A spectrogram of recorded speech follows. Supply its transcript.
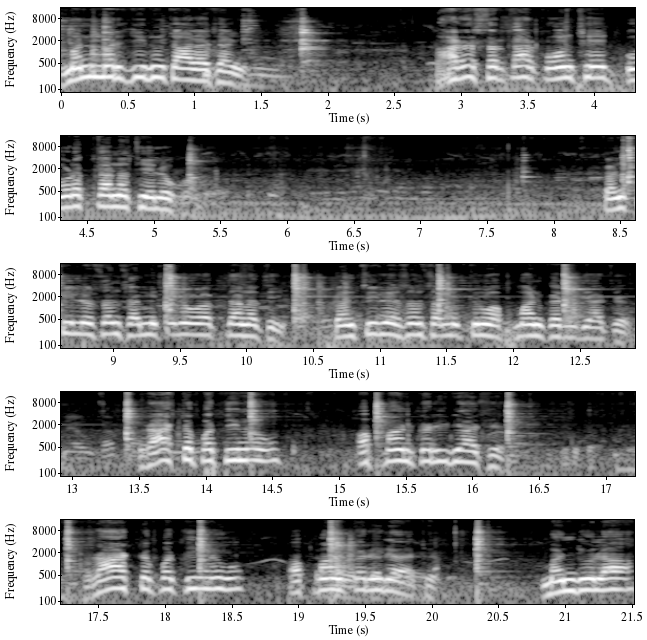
મનમરજીનું ચાલે છે અહીં. ભારત સરકાર કોણ છે ઓળખતા નથી એ લોકો. કન્સિલેશન સમિતિને ઓળખતા નથી. કન્સિલેશન સમિતિનું અપમાન કરી રહ્યા છે. રાષ્ટ્રપતિનું અપમાન કરી રહ્યા છે. રાષ્ટ્રપતિનું અપમાન કરી રહ્યા છે. મંજુલા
